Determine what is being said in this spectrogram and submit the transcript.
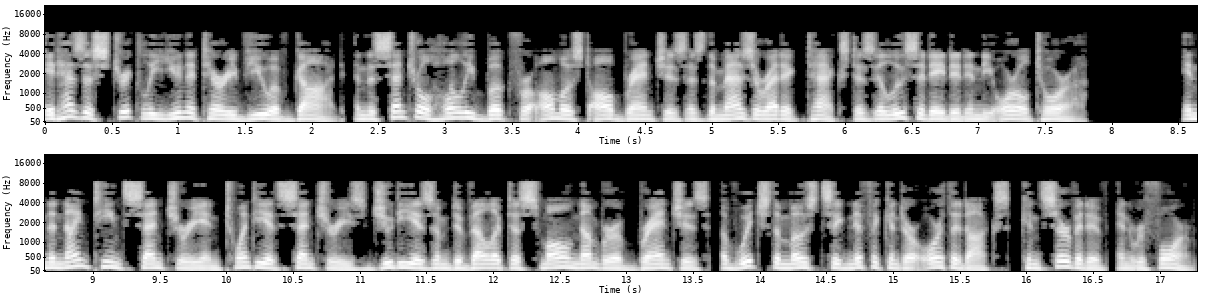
It has a strictly unitary view of God, and the central holy book for almost all branches is the Masoretic text as elucidated in the Oral Torah. In the 19th century and 20th centuries Judaism developed a small number of branches, of which the most significant are Orthodox, Conservative, and Reform.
